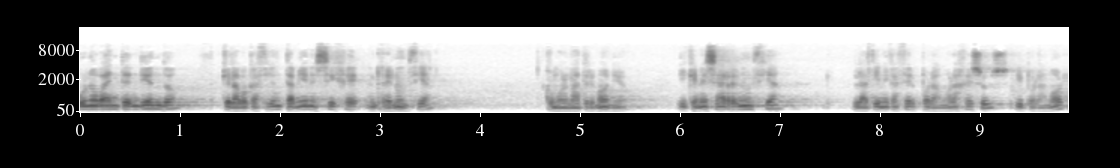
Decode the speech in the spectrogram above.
uno va entendiendo que la vocación también exige renuncia, como el matrimonio, y que en esa renuncia la tiene que hacer por amor a Jesús y por amor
